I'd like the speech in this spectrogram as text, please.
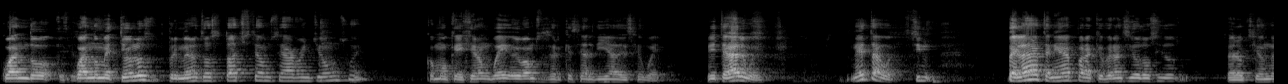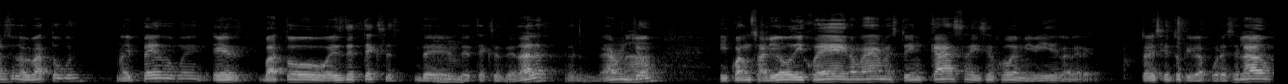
Cuando, sí. cuando metió los primeros dos touchdowns de Aaron Jones, güey, como que dijeron, güey, hoy vamos a hacer que sea el día de ese güey. Literal, güey. Neta, güey. Sin- Pelada tenía para que hubieran sido dos y dos. Pero opción dársela al vato, güey. No hay pedo, güey. El vato es de Texas, de, de Texas, de Dallas, el Aaron Ah. Jones. Y cuando salió dijo, hey, no mames, estoy en casa, hice el juego de mi vida y la verga. Entonces siento que iba por ese lado.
